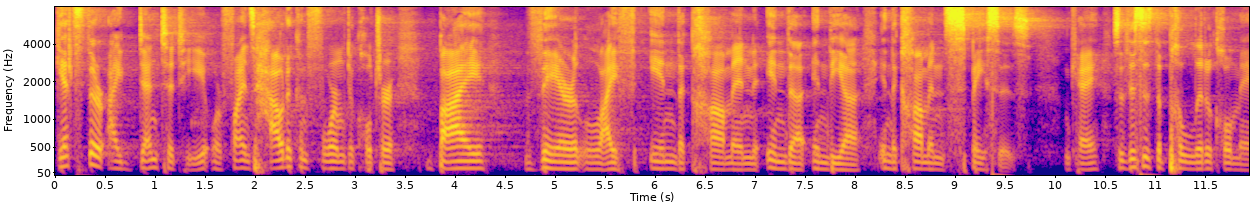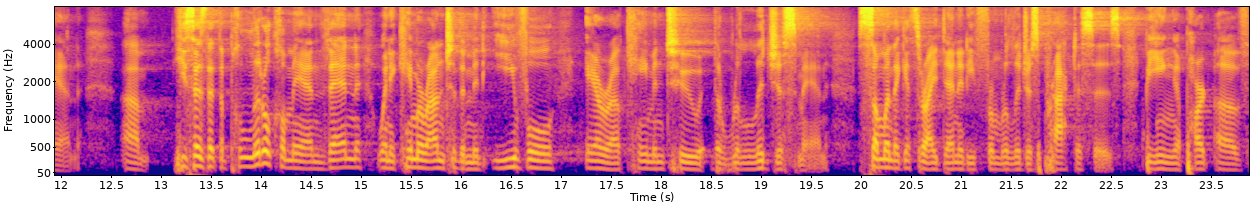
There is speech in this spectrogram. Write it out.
gets their identity or finds how to conform to culture by their life in the common in the in the uh, in the common spaces okay? So this is the political man. Um, he says that the political man then when it came around to the medieval era came into the religious man someone that gets their identity from religious practices, being a part of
